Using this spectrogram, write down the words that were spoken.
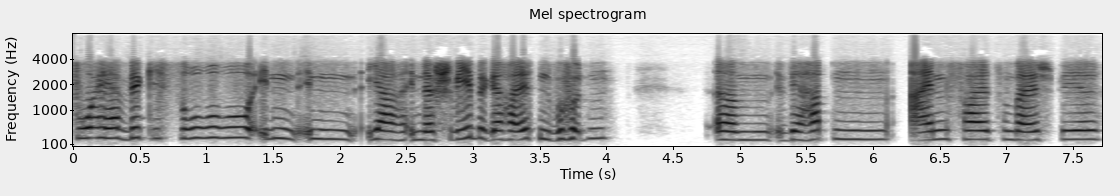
vorher wirklich so in, in, ja, in der Schwebe gehalten wurden. Ähm, wir hatten einen Fall zum Beispiel,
